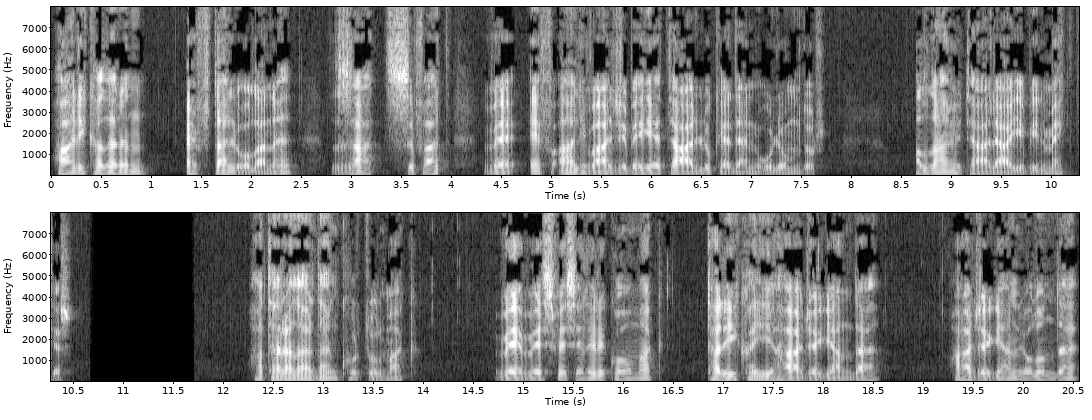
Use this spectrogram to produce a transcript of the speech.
Harikaların eftal olanı zat, sıfat ve ef'ali vacibeye taalluk eden ulumdur. Allahü Teala'yı bilmektir. Hataralardan kurtulmak ve vesveseleri kovmak tarikayı haceganda, hacegan yolunda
